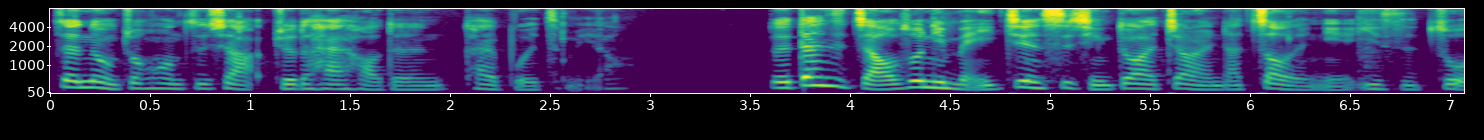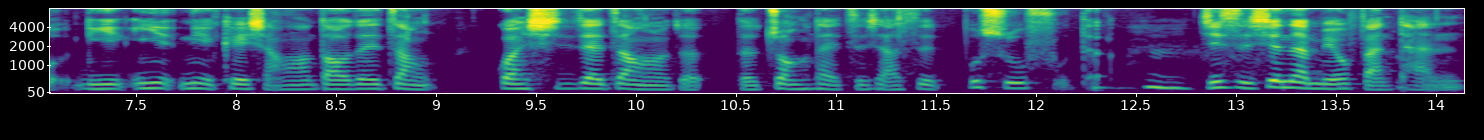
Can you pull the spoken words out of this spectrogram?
在那种状况之下，觉得还好的人，他也不会怎么样。对，但是假如说你每一件事情都要叫人家照着你的意思做，你你你也可以想象到，在这样关系在这样的的状态之下是不舒服的。嗯，即使现在没有反弹，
